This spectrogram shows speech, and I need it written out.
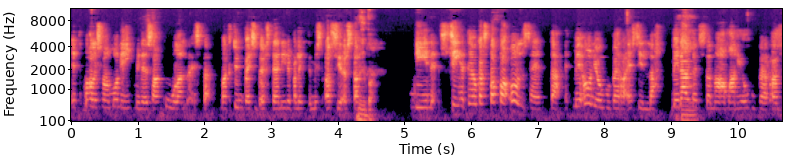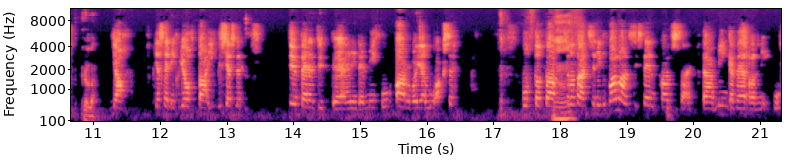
että mahdollisimman moni ihminen saa kuulla näistä vaikka tympeisytöistä ja niiden välittämistä asioista, Niinpä. niin siihen tehokas tapa on se, että, että me on jonkun verran esillä, me mm. näytän sitä naamaan jonkun verran. Kyllä. Ja, ja se niin kuin johtaa ihmisiä sinne tympeiden tyttöjä ja niiden niin kuin arvojen luokse. Mutta tota, mm. sanotaan, että se niin kuin balanssi sen kanssa, että minkä verran niin kuin,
